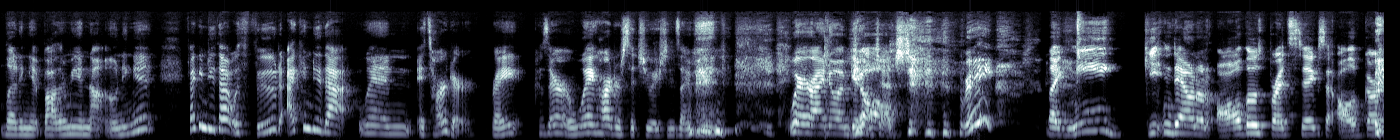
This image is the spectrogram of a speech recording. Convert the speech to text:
letting it bother me and not owning it, if I can do that with food, I can do that when it's harder, right? Because there are way harder situations I'm in where I know I'm getting Y'all. judged, right? Like, me getting down on all those breadsticks at Olive Garden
